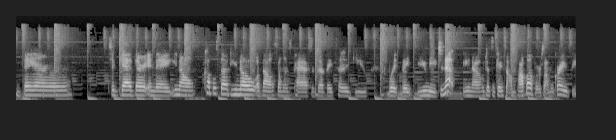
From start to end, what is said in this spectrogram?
they're together and they, you know, couple stuff you know about someone's past and stuff. They tell you what they you need to know, you know, just in case something pop up or something crazy.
